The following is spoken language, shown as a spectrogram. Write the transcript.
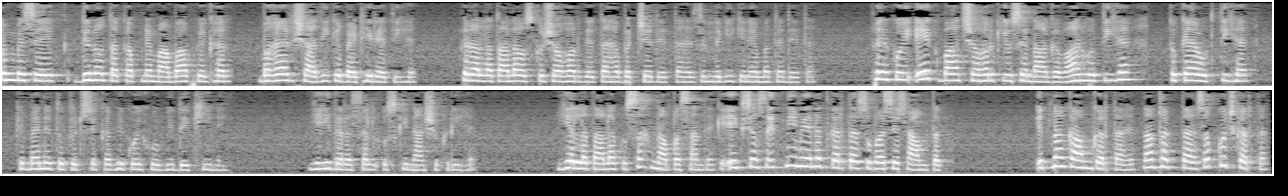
تم میں سے ایک دنوں تک اپنے ماں باپ کے گھر بغیر شادی کے بیٹھی رہتی ہے۔ پھر اللہ تعالیٰ اس کو شوہر دیتا ہے، بچے دیتا ہے، زندگی کی نعمتیں دیتا ہے۔ پھر کوئی ایک بات شوہر کی اسے ناگوار ہوتی ہے تو کہہ اٹھتی ہے کہ میں نے تو تجھ سے کبھی کوئی خوبی دیکھی نہیں۔ یہی دراصل اس کی ناشکری ہے۔ یہ اللہ تعالیٰ کو سخت ناپسند ہے کہ ایک شخص اتنی محنت کرتا ہے صبح سے شام تک۔ اتنا کام کرتا ہے، اتنا تھکتا ہے، سب کچھ کرتا ہے۔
